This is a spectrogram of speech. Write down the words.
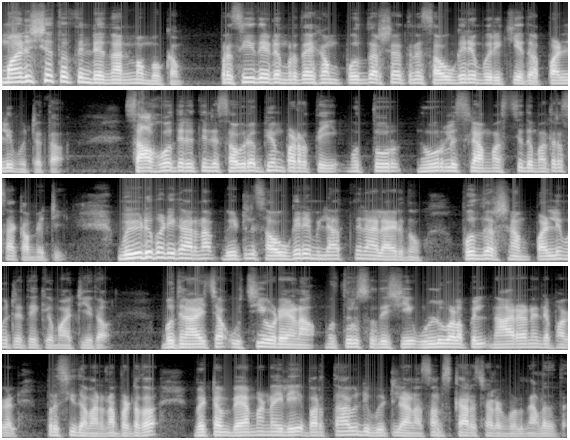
മനുഷ്യത്വത്തിന്റെ നന്മമുഖം. പ്രസീതയുടെ മൃതദേഹം പൊതുദർശനത്തിന് സൗകര്യമൊരുക്കിയത് പള്ളിമുറ്റത്ത്. സാഹോദര്യത്തിന്റെ സൗരഭ്യം പടർത്തി മുത്തൂർ നൂറുൽ ഇസ്ലാം മസ്ജിദ് മദ്രസ കമ്മിറ്റി. വീടുപണി കാരണം വീട്ടിൽ സൗകര്യമില്ലാത്തതിനാലായിരുന്നു പൊതുദർശനം പള്ളിമുറ്റത്തേക്ക് മാറ്റിയത്. ബുധനാഴ്ച ഉച്ചയോടെയാണ് മുത്തൂർ സ്വദേശി ഉള്ളുവളപ്പിൽ നാരായണന്റെ മകൾ പ്രസീത മരണപ്പെട്ടത്. വെട്ടം വേമണ്ണയിലെ ഭർത്താവിന്റെ വീട്ടിലാണ് സംസ്കാര ചടങ്ങുകൾ നടന്നത്.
